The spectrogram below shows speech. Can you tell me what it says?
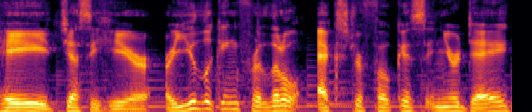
Hey, Jesse here. Are you looking for a little extra focus in your day?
